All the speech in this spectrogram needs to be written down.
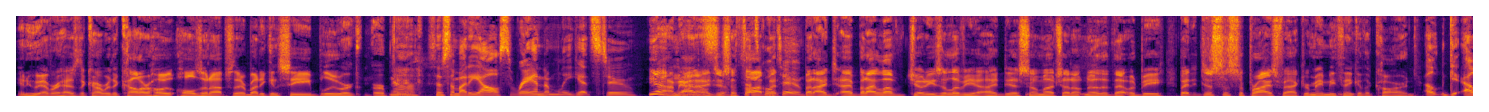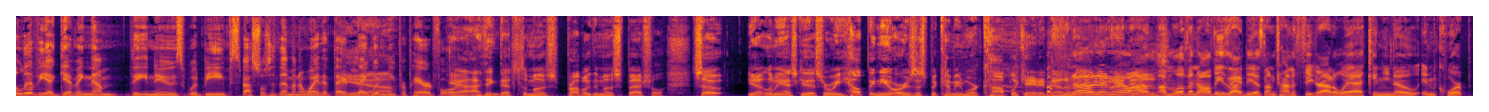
and whoever has the card with the color ho- holds it up so everybody can see blue or, or pink. Yeah. So somebody else randomly gets to. Yeah, I mean, I, I just a thought, cool but too. but I, I but I love Jodi's Olivia idea so much. I don't know that that would be, but just the surprise factor made me think of the card. Olivia giving them the news would be special to them in a way that they, they wouldn't be prepared for. Yeah, I think that's the most probably the most special. So you know, let me ask you this: Are we helping you, or is this becoming more complicated now that No, we're no, no. I'm. I'm loving all these ideas. I'm trying to figure out a way I can, you know, incorporate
